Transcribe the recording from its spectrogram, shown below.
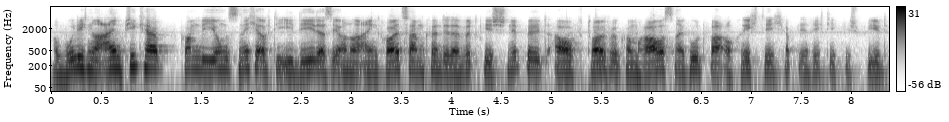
Obwohl ich nur einen Pik habe, kommen die Jungs nicht auf die Idee, dass ich auch nur ein Kreuz haben könnte. Da wird geschnippelt auf Teufel komm raus. Na gut, war auch richtig, habt ihr richtig gespielt.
